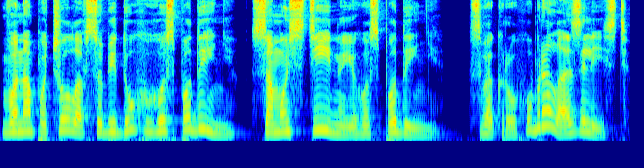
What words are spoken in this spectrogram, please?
Вона почула в собі дух господині, самостійної господині. Свекруху брала злість.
